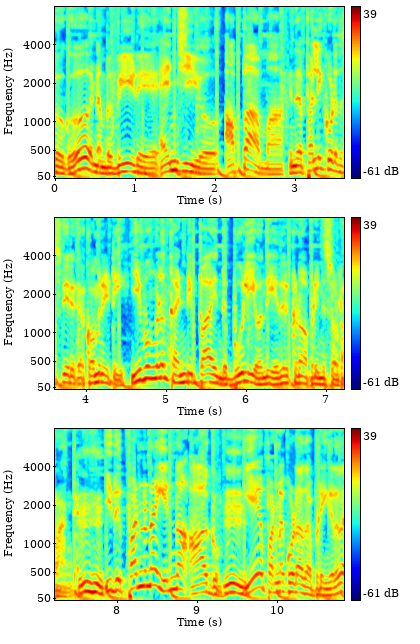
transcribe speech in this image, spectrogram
கோகு நம்ம வீடு என்ஜிஓ அப்பா அம்மா இந்த பள்ளிக்கூடத்தை சுத்தி இருக்கிற கம்யூனிட்டி இவங்களும் கண்டிப்பா இந்த பூலியை வந்து எதிர்க்கணும் அப்படின்னு சொல்றாங்க. இது பண்ணுனா என்ன ஆகும்? ஏன் பண்ணக்கூடாது அப்படிங்கறத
